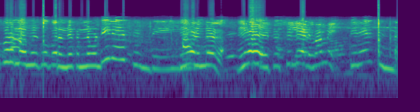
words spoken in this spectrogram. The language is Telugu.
సూపర్ ఉంది మీరు సూపర్ ఉంది ఇక్కడ నిలబడి తినేసింది? తినేసింది.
